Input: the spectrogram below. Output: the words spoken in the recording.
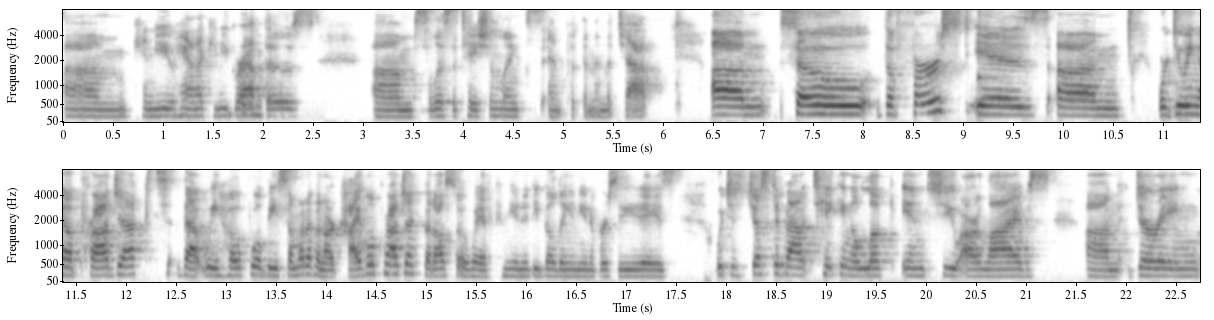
um, can you, Hannah, can you grab those um, solicitation links and put them in the chat? Um, so the first is um, we're doing a project that we hope will be somewhat of an archival project, but also a way of community building in university days, which is just about taking a look into our lives um, during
